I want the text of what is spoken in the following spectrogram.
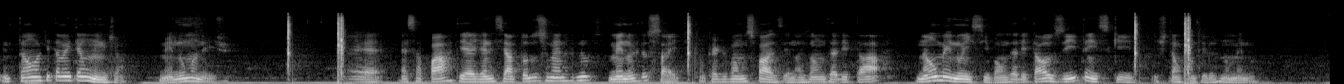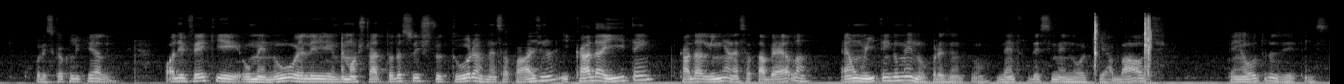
Então aqui também tem um link, ó, menu manejo. É, essa parte é gerenciar todos os menus, do site. Então o que é que vamos fazer? Nós vamos editar, não o menu em si, vamos editar os itens que estão contidos no menu. Por isso que eu cliquei ali. Pode ver que o menu ele é mostrado toda a sua estrutura nessa página e cada item, cada linha nessa tabela é um item do menu, por exemplo. Dentro desse menu aqui, About, tem outros itens.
